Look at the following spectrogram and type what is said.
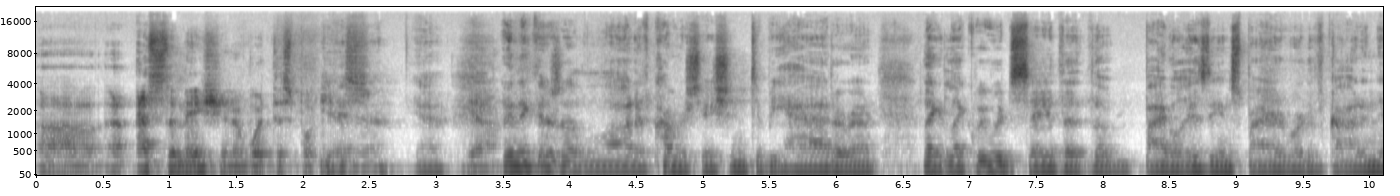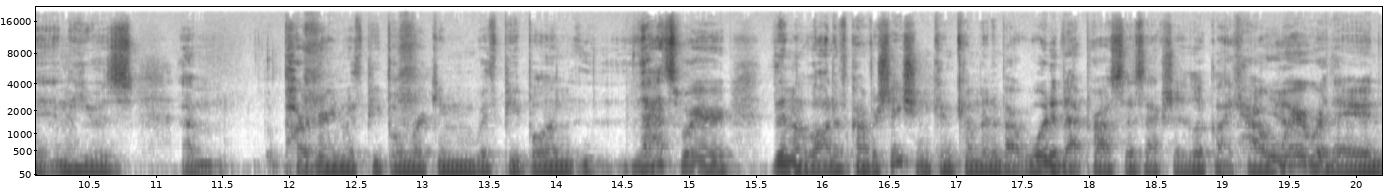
uh, estimation of what this book is. Yeah, yeah, Yeah. And I think there's a lot of conversation to be had around, like, like we would say that the Bible is the inspired word of God, and and He was um, partnering with people and working with people, and that's where then a lot of conversation can come in about what did that process actually look like, how Yeah. where were they, and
